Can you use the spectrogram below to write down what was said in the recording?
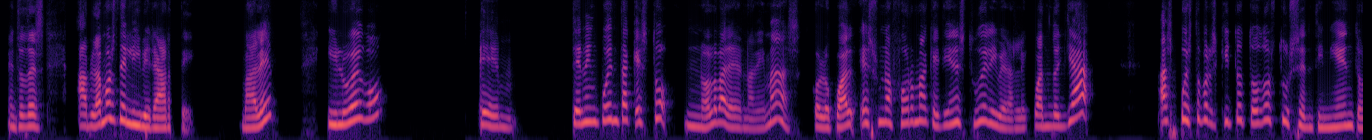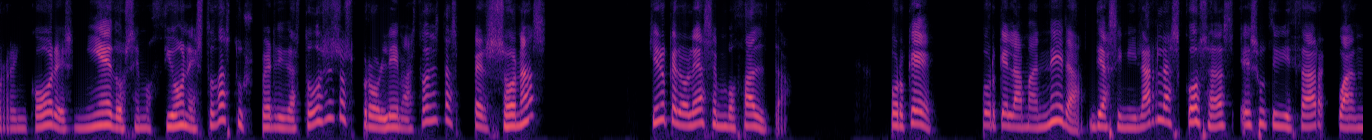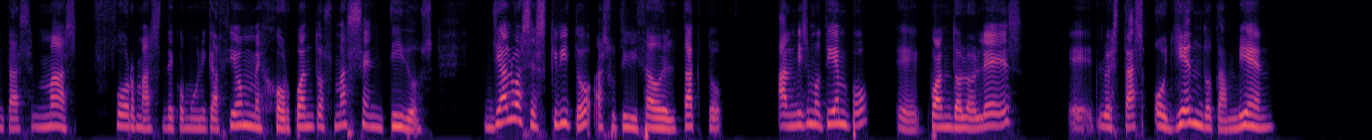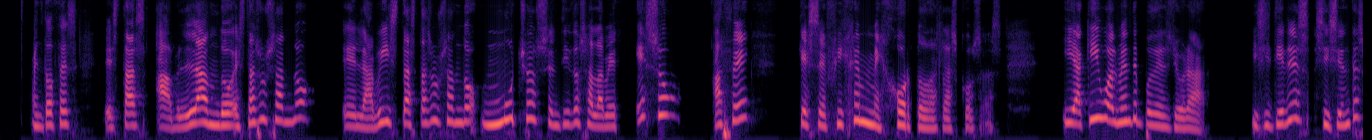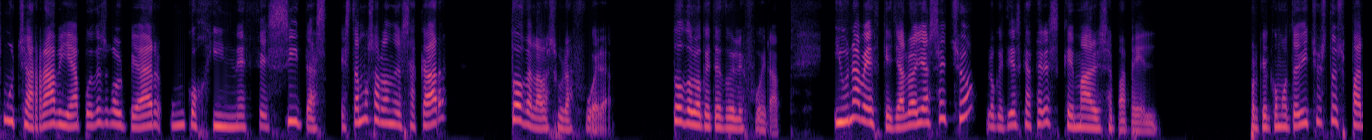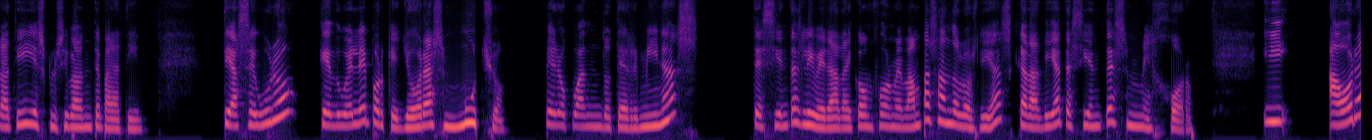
Entonces, hablamos de liberarte, ¿vale? Y luego, em, ten en cuenta que esto no lo va a leer nadie más, con lo cual es una forma que tienes tú de liberarle. Cuando ya has puesto por escrito todos tus sentimientos, rencores, miedos, emociones, todas tus pérdidas, todos esos problemas, todas estas personas, quiero que lo leas en voz alta. ¿Por qué? Porque la manera de asimilar las cosas es utilizar cuantas más formas de comunicación mejor, cuantos más sentidos. Ya lo has escrito, has utilizado el tacto, al mismo tiempo, eh, cuando lo lees, eh, lo estás oyendo también. Entonces, estás hablando, estás usando eh, la vista, estás usando muchos sentidos a la vez. Eso hace que se fijen mejor todas las cosas. Y aquí igualmente puedes llorar. Y si tienes, si sientes mucha rabia, puedes golpear un cojín. Necesitas, estamos hablando de sacar toda la basura fuera, todo lo que te duele fuera. Y una vez que ya lo hayas hecho, lo que tienes que hacer es quemar ese papel. Porque como te he dicho, esto es para ti y exclusivamente para ti. Te aseguro que duele porque lloras mucho, pero cuando terminas, te sientes liberada y conforme van pasando los días, cada día te sientes mejor. Y ahora,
